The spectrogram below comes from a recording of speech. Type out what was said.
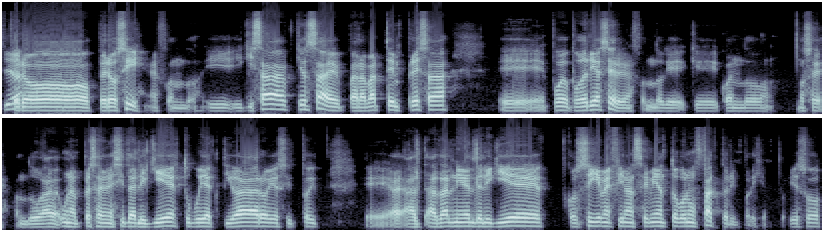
pero, pero sí, en el fondo, y, quizás, quién sabe, para parte de empresa eh, podría ser, en el fondo, que, que cuando no sé, cuando una empresa necesita liquidez, tú puedes activar, oye, si estoy eh, a, tal nivel de liquidez, consígueme financiamiento con un factoring, por ejemplo. Y eso,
